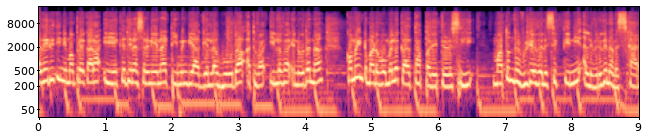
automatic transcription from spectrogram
ಅದೇ ರೀತಿ ನಿಮ್ಮ ಪ್ರಕಾರ ಈ ಏಕದಿನ ಸರಣಿಯನ್ನ ಟೀಮ್ ಇಂಡಿಯಾ ಗೆಲ್ಲಬಹುದಾ ಅಥವಾ ಇಲ್ಲವಾ ಎನ್ನುವುದನ್ನ ಕಾಮೆಂಟ್ ಮಾಡುವ ಮೂಲಕ ತಪ್ಪದೆ ತಿಳಿಸಿ. ಮತ್ತೊಂದು ವಿಡಿಯೋದಲ್ಲಿ ಸಿಗ್ತೀನಿ. ಅಲ್ಲಿವರೆಗೂ ನಮಸ್ಕಾರ.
